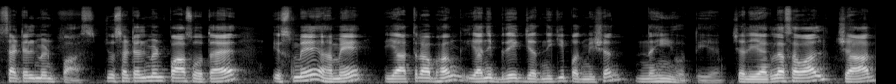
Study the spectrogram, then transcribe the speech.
सेटलमेंट पास जो सेटलमेंट पास होता है, इसमें हमें यात्रा भंग यानी ब्रेक जर्नी की परमिशन नहीं होती है। चलिए अगला सवाल, चार,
